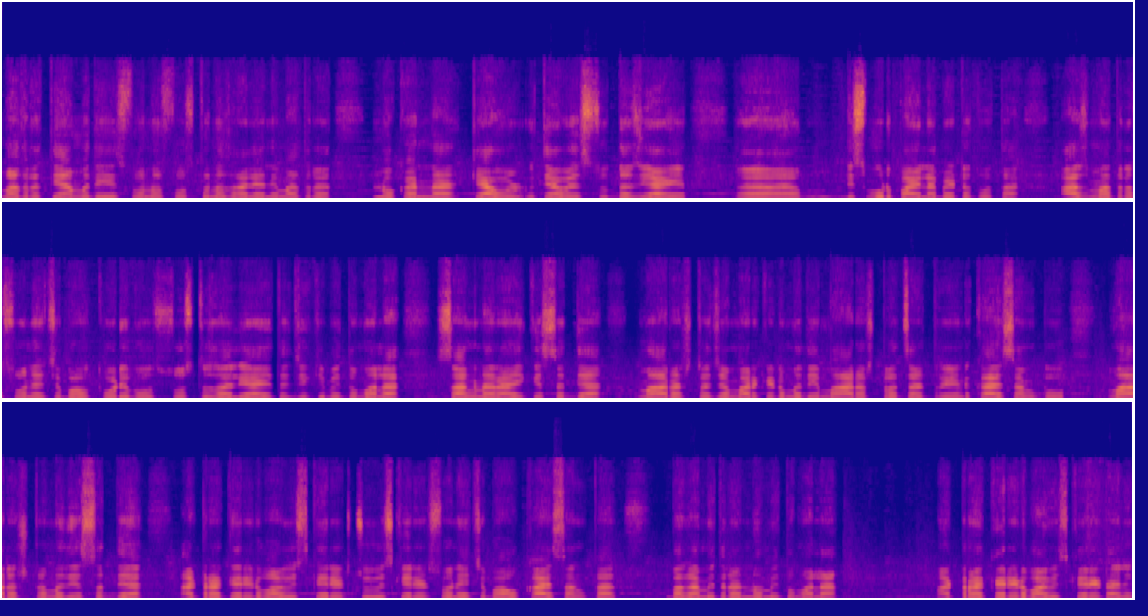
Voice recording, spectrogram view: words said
मात्र त्यामध्ये सोनं स्वस्त न झाल्याने मात्र लोकांना त्यावेळ त्यावेळेससुद्धा जे आहे डिसमूड पाहायला भेटत होता. आज मात्र सोन्याचे भाव थोडे बहुत स्वस्त झाले आहेत जे की मी तुम्हाला सांगणार आहे की सध्या महाराष्ट्राच्या मार्केटमध्ये महाराष्ट्राचा ट्रेंड काय सांगतो? महाराष्ट्रामध्ये सध्या अठरा कॅरेट बावीस कॅरेट चोवीस कॅरेट सोन्याचे भाव काय सांगतात? बघा मित्रांनो मी तुम्हाला अठरा कॅरेट बावीस कॅरेट आणि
